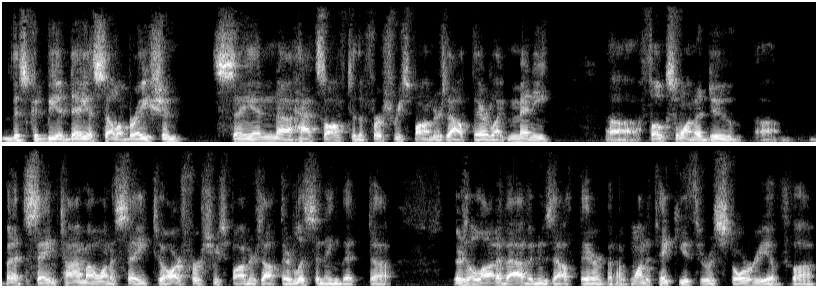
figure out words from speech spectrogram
this could be a day of celebration saying uh, hats off to the first responders out there, like many uh, folks want to do. Um, but at the same time, I want to say to our first responders out there listening that uh, there's a lot of avenues out there. But I want to take you through a story of uh,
